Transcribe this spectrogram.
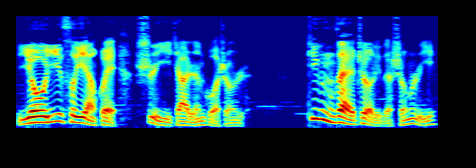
有一次宴会是一家人过生日，定在这里的生日夜。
